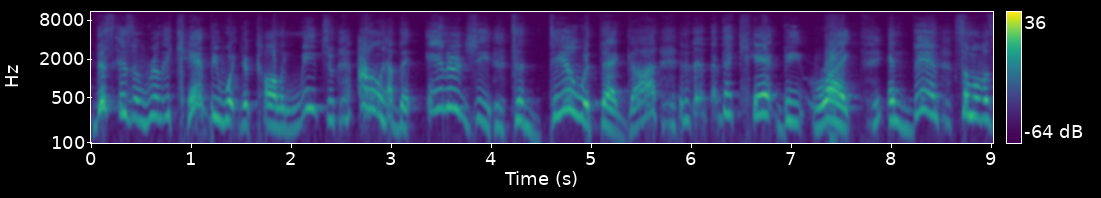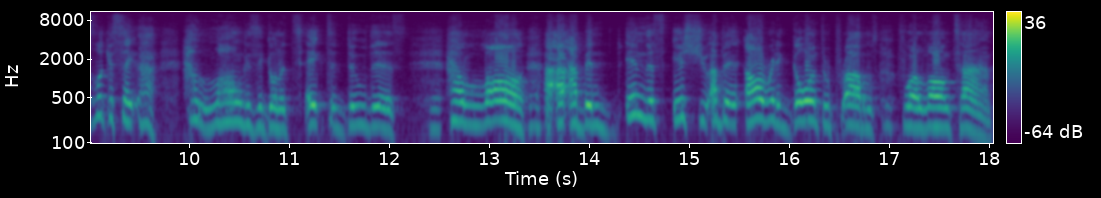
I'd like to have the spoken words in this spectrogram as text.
this isn't really, it can't be what you're calling me to. I don't have the energy to deal with that, God. That, that can't be right. And then some of us look and say, ah, how long is it going to take to do this? How long I, have been in this issue. I've been already going through problems for a long time.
